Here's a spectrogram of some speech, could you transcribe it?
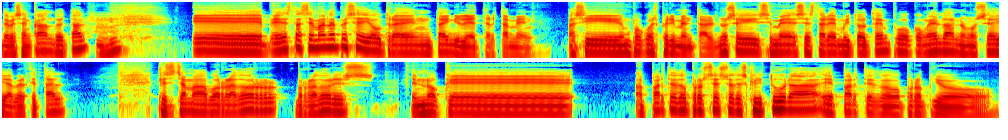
de vez en cando e tal. Uh -huh. Eh, esta semana empecé outra en Tiny Letter tamén así un pouco experimental. Non sei se, me, se estaré moito tempo con ela, non o sei, a ver que tal. Que se chama Borrador, Borradores, en no que a parte do proceso de escritura é parte do propio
